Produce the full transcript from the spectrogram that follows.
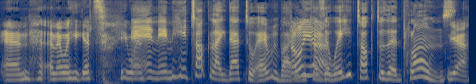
And and then when he gets he went And, and and he talked like that to everybody Oh, because yeah. the way he talked to the clones, yeah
